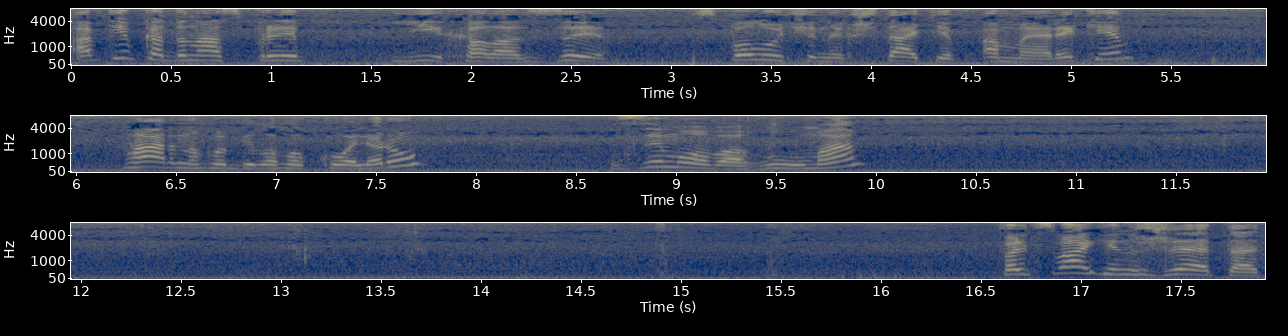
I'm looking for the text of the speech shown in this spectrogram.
Автівка до нас приїхала з Сполучених Штатів Америки, гарного білого кольору, зимова гума. Volkswagen Jetta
